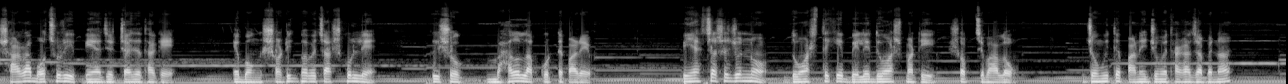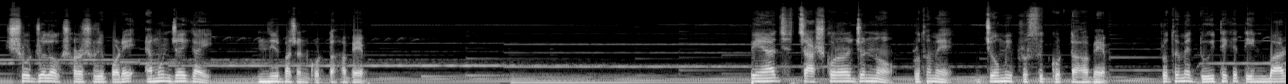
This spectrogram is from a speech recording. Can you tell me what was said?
সারা বছরই পেঁয়াজের চাহিদা থাকে এবং সঠিকভাবে চাষ করলে কৃষক ভালো লাভ করতে পারে। পেঁয়াজ চাষের জন্য দোআঁশ থেকে বেলে দোআঁশ মাটি সবচেয়ে ভালো। জমিতে পানি জমে থাকা যাবে না, সূর্যলোক সরাসরি পড়ে এমন জায়গায় নির্বাচন করতে হবে। পেঁয়াজ চাষ করার জন্য প্রথমে জমি প্রস্তুত করতে হবে। প্রথমে দুই থেকে তিনবার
